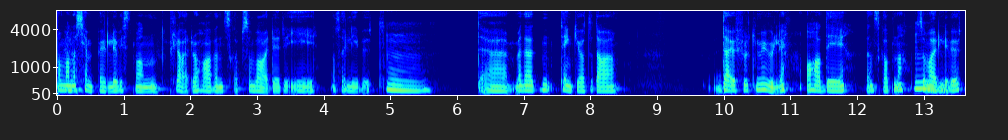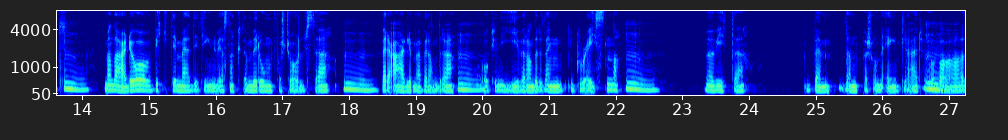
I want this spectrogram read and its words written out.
Og man Ja. er kjempeheldig hvis man klarer å ha vennskap som varer i altså livet ut. Mm. Det, men jeg tenker jo at da Det er jo fullt mulig å ha de vennskapene som varer livet ut. Mm. Men da er det jo viktig med de tingene vi har snakket om, rom, forståelse, Mm. være ærlig med hverandre Mm. og kunne gi hverandre den gracen, da, Mm. med å vite hvem den personen egentlig er, og Mm. hva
